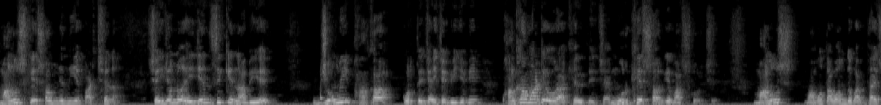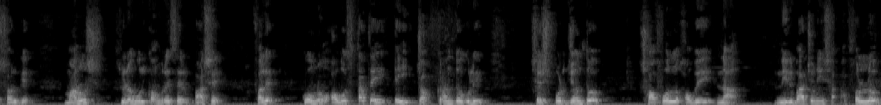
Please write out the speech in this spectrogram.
মানুষকে সঙ্গে নিয়ে পারছে না। সেই জন্য এজেন্সিকে নামিয়ে জমি ফাঁকা করতে চাইছে বিজেপি। ফাঁকা মাঠে ওরা খেলতে চায়। মূর্খের স্বর্গে বাস করছে। মানুষ মমতা বন্দ্যোপাধ্যায়ের স্বর্গে, মানুষ তৃণমূল কংগ্রেসের পাশে। ফলে কোনো অবস্থাতেই এই চক্রান্তগুলি শেষ পর্যন্ত সফল হবে না। নির্বাচনী সাফল্য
